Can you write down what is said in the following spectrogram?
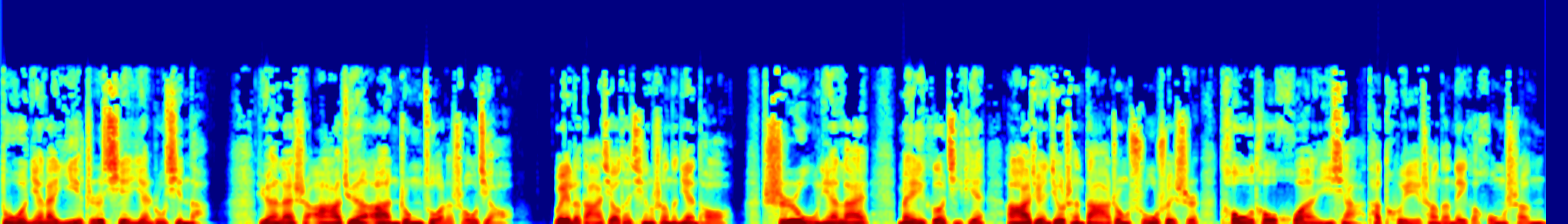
多年来一直鲜艳如新呢！原来是阿娟暗中做了手脚，为了打消他轻生的念头。十五年来，每隔几天，阿娟就趁大众熟睡时，偷偷换一下她腿上的那个红绳。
